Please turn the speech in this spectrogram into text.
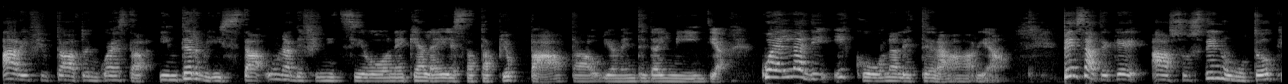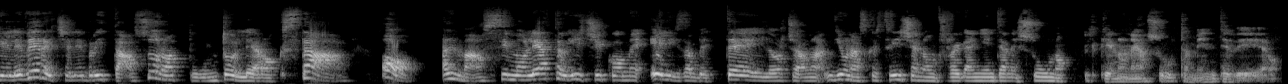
ha rifiutato in questa intervista una definizione che a lei è stata appioppata ovviamente dai media, quella di icona letteraria. Pensate che ha sostenuto che le vere celebrità sono appunto le rock star o al massimo le attrici come Elizabeth Taylor, cioè una, di una scrittrice non frega niente a nessuno, il che non è assolutamente vero.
